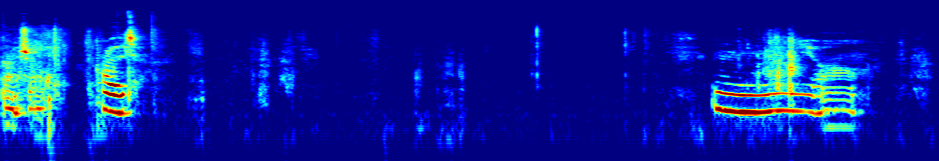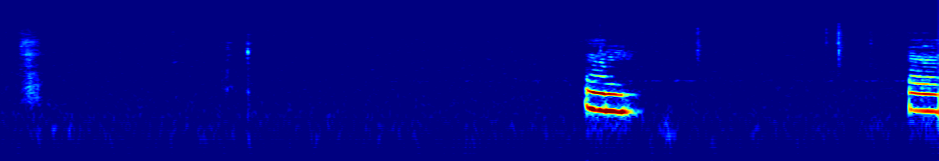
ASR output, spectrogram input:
Ganz schön alt. Mm, ja. Ähm. Äh.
